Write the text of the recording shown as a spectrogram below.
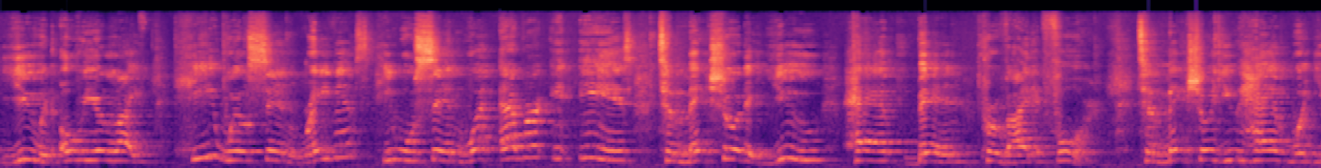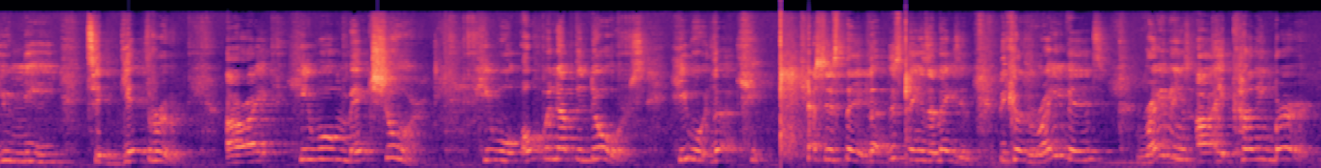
you and over your life, he will send ravens. He will send whatever it is to make sure that you have been provided for. To make sure you have what you need to get through. All right, he will make sure. He will open up the doors. He will look. catch this thing. Look, this thing is amazing because ravens, ravens are a cunning bird.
